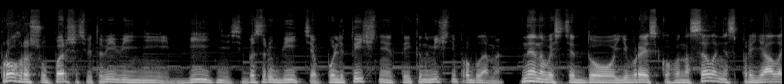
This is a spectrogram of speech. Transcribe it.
Програш у Першій світовій війні, бідність, безробіття, політичні та економічні проблеми. Ненависті до єврейського населення сприяла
